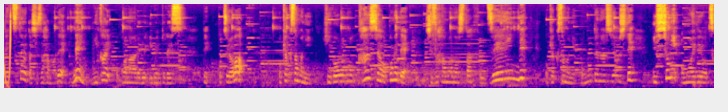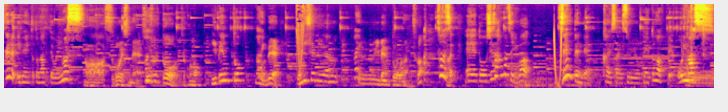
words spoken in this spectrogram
ネッツトヨタ静浜で年2回行われるイベントです。で、こちらは、お客様に日頃の感謝を込めて、静浜のスタッフ全員でお客様におもてなしをして、一緒に思い出を作るイベントとなっております。ああ、すごいですね。そうすると、じゃあこのイベントなので、お店でやる、はいイベントなんですか？あ、そうです。はいえっ、と、静葉祭りは全店で開催する予定となっております。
